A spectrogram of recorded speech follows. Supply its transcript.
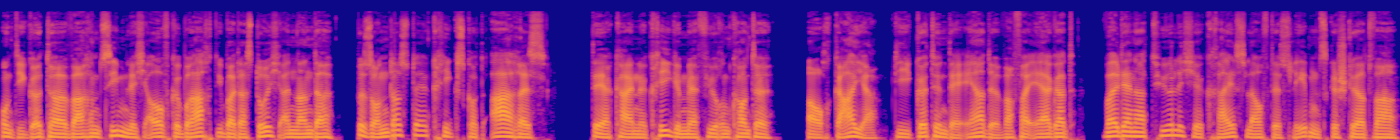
und die Götter waren ziemlich aufgebracht über das Durcheinander, besonders der Kriegsgott Ares, der keine Kriege mehr führen konnte. Auch Gaia, die Göttin der Erde, war verärgert, weil der natürliche Kreislauf des Lebens gestört war.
